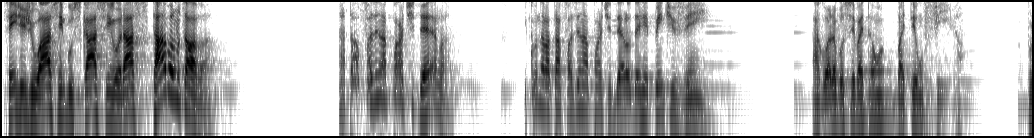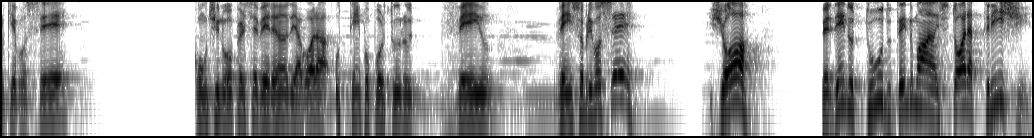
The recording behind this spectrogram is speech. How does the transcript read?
sem jejuar, sem buscar, sem orar, estava ou não estava? Ela estava fazendo a parte dela, e quando ela está fazendo a parte dela, de repente vem agora você vai ter um, vai ter um filho, porque você continuou perseverando e agora o tempo oportuno veio, vem sobre você. Jó, perdendo tudo, tendo uma história triste,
